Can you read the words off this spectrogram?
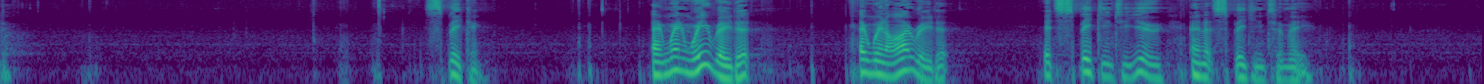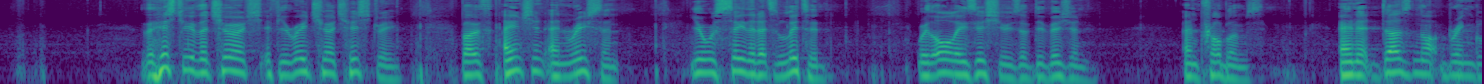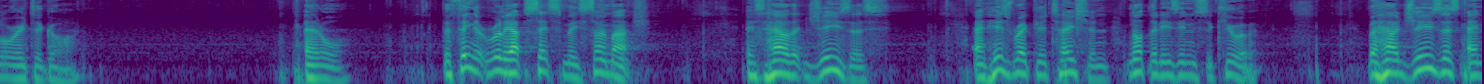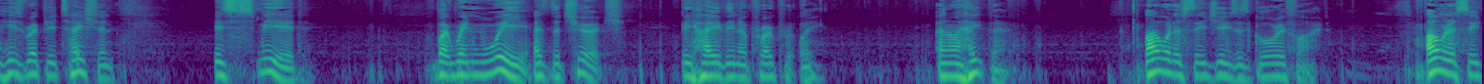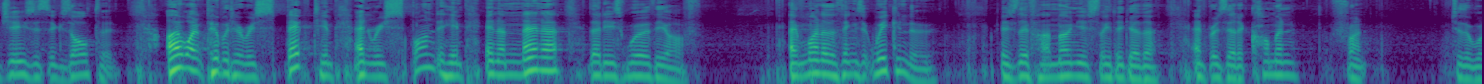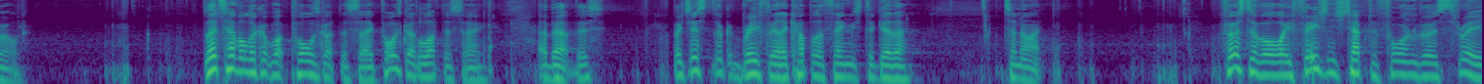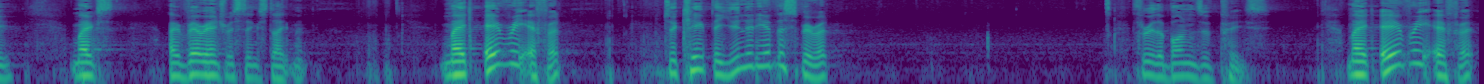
speaking. And when we read it, and when I read it, it's speaking to you and it's speaking to me. The history of the church, if you read church history, both ancient and recent, you will see that it's littered with all these issues of division and problems. And it does not bring glory to God at all. The thing that really upsets me so much is how that Jesus and his reputation, not that he's insecure, but how Jesus and his reputation is smeared by when we as the church behave inappropriately. And I hate that. I want to see Jesus glorified. I want to see Jesus exalted. I want people to respect him and respond to him in a manner that he's worthy of. And one of the things that we can do is live harmoniously together and present a common front to the world. Let's have a look at what Paul's got to say. Paul's got a lot to say about this, but just look briefly at a couple of things together tonight. First of all, Ephesians chapter 4 and verse 3 makes a very interesting statement. Make every effort to keep the unity of the Spirit through the bonds of peace. Make every effort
